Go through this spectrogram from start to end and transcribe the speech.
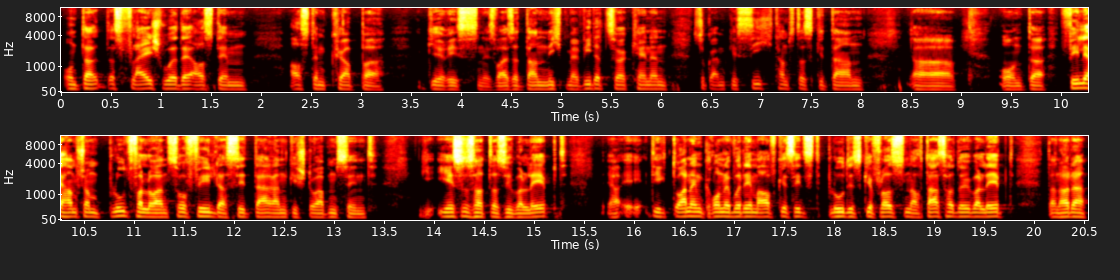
und da, das Fleisch wurde aus dem, aus dem Körper gerissen. Es war also dann nicht mehr wiederzuerkennen, sogar im Gesicht haben sie das getan. Äh, und äh, viele haben schon Blut verloren, so viel, dass sie daran gestorben sind. Jesus hat das überlebt. Ja, die Dornenkrone wurde ihm aufgesetzt, Blut ist geflossen, auch das hat er überlebt. Dann hat er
